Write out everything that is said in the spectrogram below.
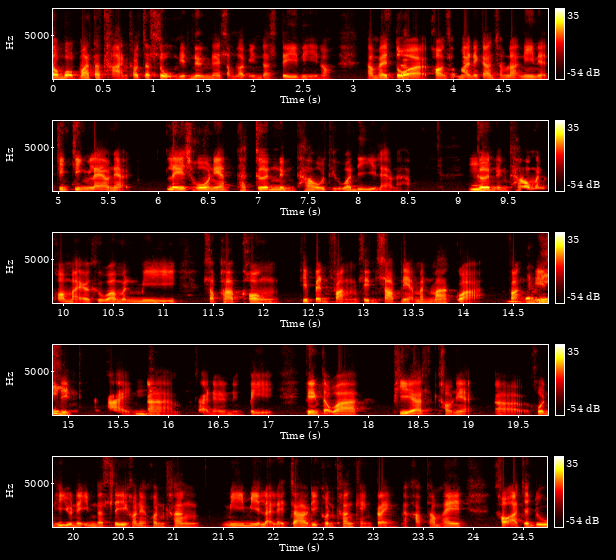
ต้องบอกมาตรฐานเขาจะสูงนิดนึงในสำหรับอินดัสทรีนี้เนาะทำให้ตัวความสามารถในการชำระหนี้เนี่ยจริง ๆ แล้วเนี่ยเลโชเนี้ยถ้าเกินหนึ่งเท่าถือว่าดีแล้วนะครับ เกินหนึ่งเท่ามันความหมายก็คือว่ามันมีสภาพคล่องที่เป็นฝั่งสินทรัพย์เนี่ยมันมากกว่าฝั่งหนี้สิน จ่ายอ่าจ่ายในหนึ่งปี เพียงแต่ว่าเพียร์เขาเนี่ยคนที่อยู่ในอินดัสทรีเขาเนี่ยค่อนข้างมีมีหลาย ๆ เจ้าที่ค่อนข้างแข็งแกร่งนะครับทำให้เขาอาจจะดู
